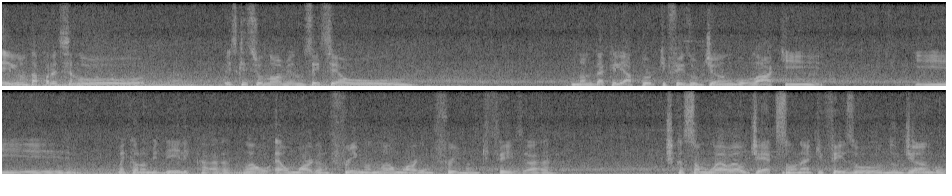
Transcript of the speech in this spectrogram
Ele não tá parecendo... Eu esqueci o nome, não sei se é o... O nome daquele ator que fez o Jungle lá, que... E... Como é que é o nome dele, cara? Não é o, é o Morgan Freeman? Não é o Morgan Freeman que fez, cara. Acho que é Samuel L. Jackson, né? Que fez o do Jungle.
